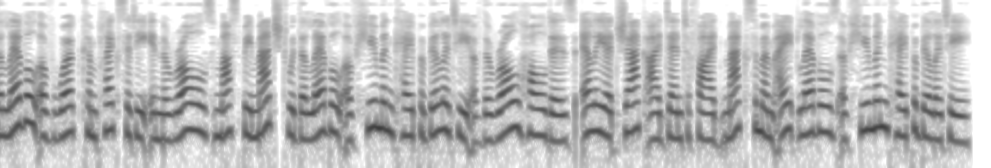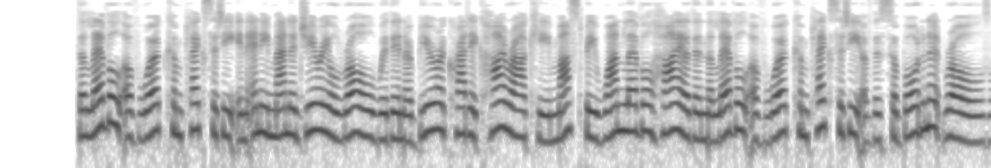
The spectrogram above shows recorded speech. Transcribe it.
The level of work complexity in the roles must be matched with the level of human capability of the role holders Elliott Jaques identified maximum eight levels of human capability. The level of work complexity in any managerial role within a bureaucratic hierarchy must be one level higher than the level of work complexity of the subordinate roles.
